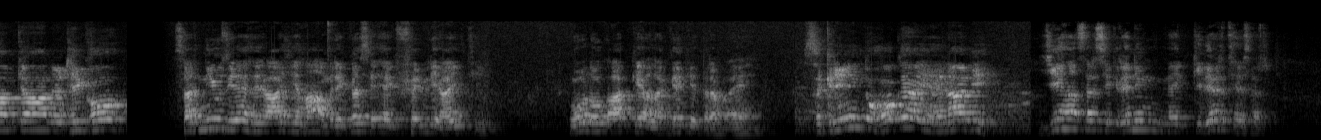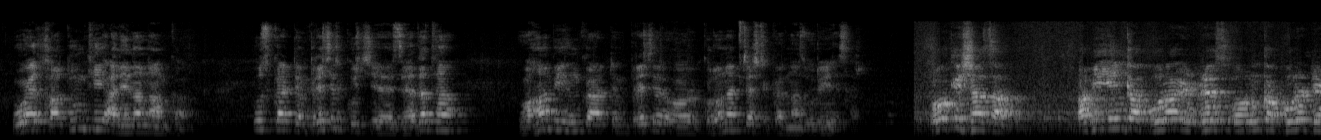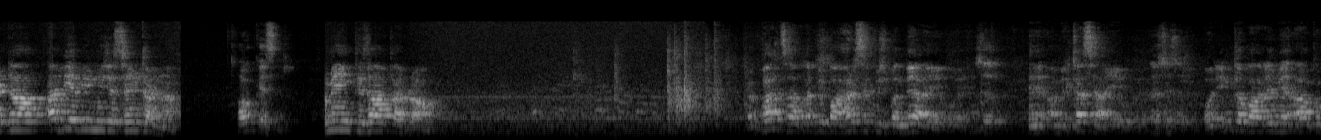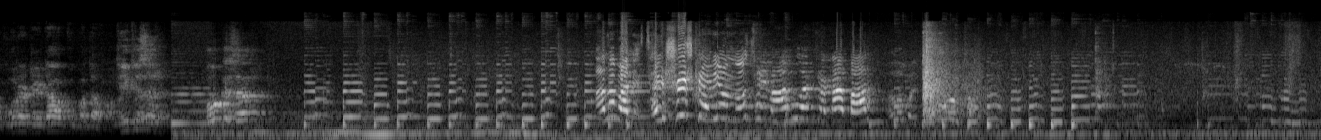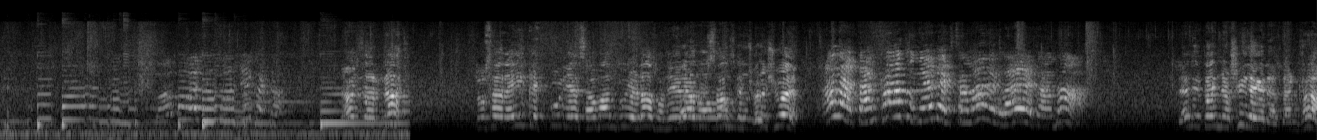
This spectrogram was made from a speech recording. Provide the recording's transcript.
साहब क्या हाल है? ठीक हो? Sir news ये है आज यहाँ America से एक फैमिली आई थी। वो लोग आपके इलाके की तरफ़ आए हैं। स्क्रीनिंग तो हो गया है ना अभी? जी हाँ सर स्क्रीनिंग में क्लियर थे सर। वो एक खातून थी अलीना नाम का। उसका टेम्परेचर कुछ ज़्यादा था। वहाँ भी उनका टेम्परेचर और कोरोना टेस्ट करना ज़रूरी है सर। ओके शाह साहब। अभी इनका पूरा एड्रेस और उनका पूरा डेटा अभी अभी मुझे सेंड करना। Okay sir. मैं इंतज़ार कर रहा हूँ। इकबाल साहब अभी बाहर से कुछ बंदे आए हुए हैं सर। अमेरिका से आए हुए हैं अच्छा सर। और इनके बारे में आपको पूरा डेटा आपको पता होना ठीक है sir. Okay sir. Ana bale, sen şiş geliyorsun lan sen abi bu çaka bar. यार सर ना तू सर आई देख पूरी है सामान तू एड़ा सुने यार उस सांस के छोरे शुए Ana tanka tu ne dek saman laye dana. ले ले ताई नशी देगा ना तनखा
